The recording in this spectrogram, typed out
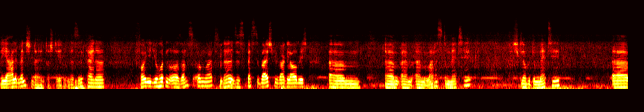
reale Menschen dahinter stehen. Und das sind keine Vollidioten oder sonst irgendwas. Ne? Das beste Beispiel war, glaube ich, ähm, ähm, ähm, ähm, war das Domatic? Ich glaube Domatic. Äh,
